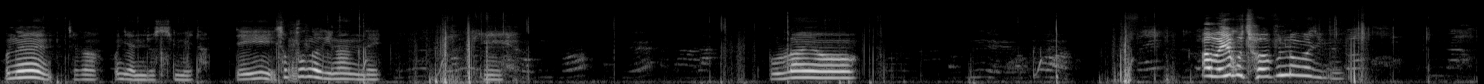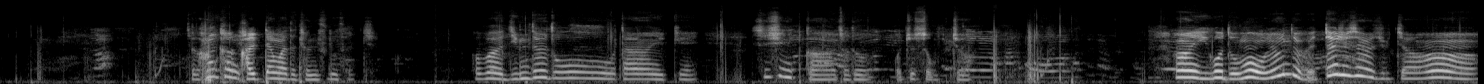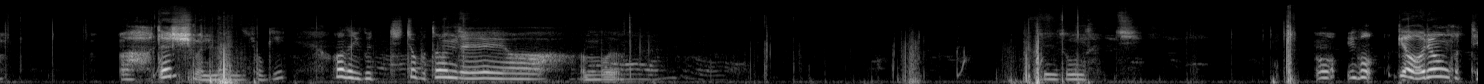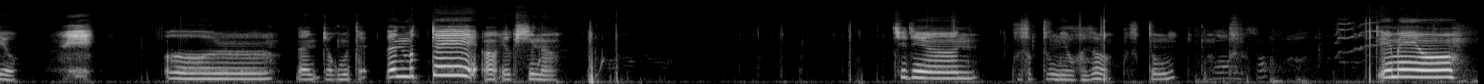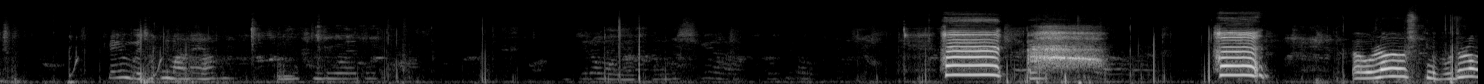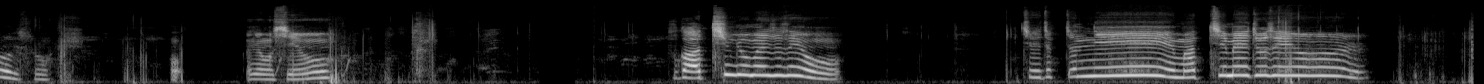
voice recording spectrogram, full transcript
오늘 제가 운이 안 좋습니다. 내일 소풍 가긴 하는데, 예. 몰라요. 아, 왜 자꾸 저 불러가지고. 제가 한 칸 갈 때마다 전승 설치. 봐봐요, 님들도 다 이렇게 쓰시니까 저도 어쩔 수 없죠. 아, 이거 너무 어려운데 왜 때리세요, 진짜. 아, 때리시면 안 되는데, 저기. 아, 나 이거 진짜 못하는데, 아, 안 보여. 진성 설치. 어, 이거 꽤 어려운 것 같아요. 어, 난 저거 못해. 난 못해. 아, 역시나. 최대한 구석둥이로 가서 구석둥이 조금 뭐 했어? 게임해요. 게임 왜 자꾸 말해야? 너무. 핫! 아, 핫! 아, 올라가고 싶은데 못 올라가겠어. 어, 안녕하세요. 누가 아침 좀 해주세요. 제작자님, 아침 해주세요.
